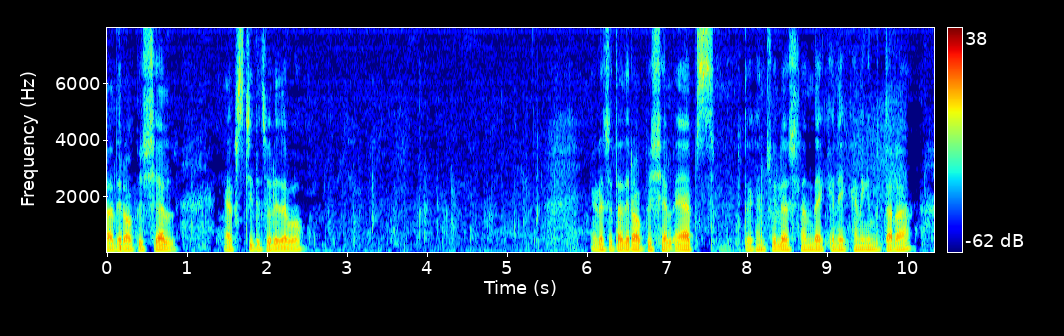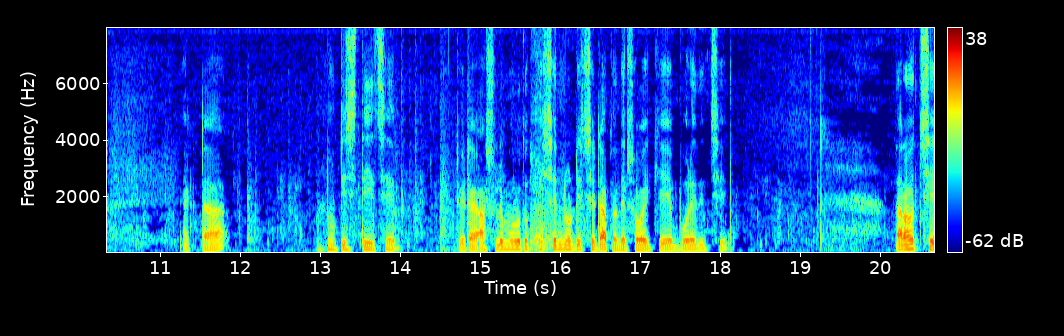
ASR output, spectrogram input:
তাদের অফিসিয়াল অ্যাপসটিতে চলে যাব। এটা হচ্ছে তাদের অফিসিয়াল অ্যাপস তো এখানে চলে আসলাম। দেখেন এখানে কিন্তু তারা একটা নোটিশ দিয়েছে। তো এটা আসলে মূলত কিসের নোটিশ সেটা আপনাদের সবাইকে বলে দিচ্ছি। তারা হচ্ছে,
